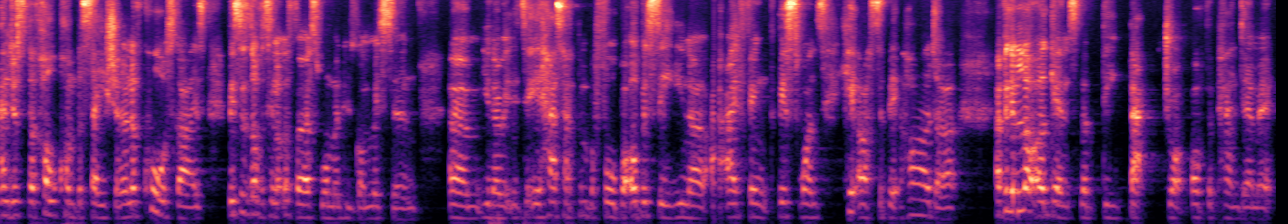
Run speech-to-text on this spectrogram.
and just the whole conversation. And of course, guys, this is obviously not the first woman who's gone missing. Um, you know, it, it has happened before, but obviously, you know, I I think this one's hit us a bit harder. I think a lot against the, the backdrop of the pandemic.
